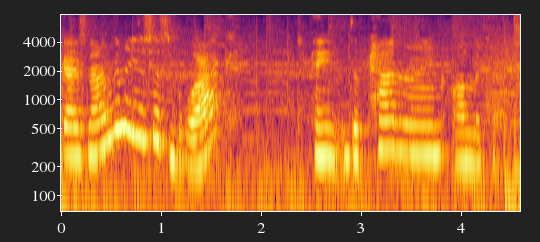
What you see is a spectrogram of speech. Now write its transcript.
Alright guys, now I'm gonna use this black to paint the pattern on the cone.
